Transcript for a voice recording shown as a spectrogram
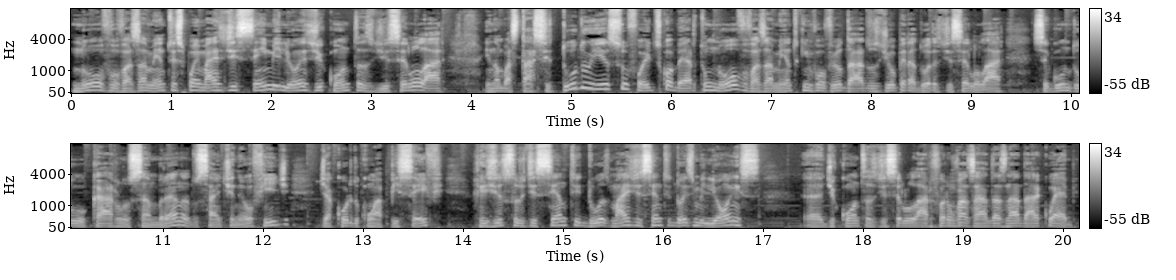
Novo vazamento expõe mais de 100 milhões de contas de celular. E não bastasse tudo isso, foi descoberto um novo vazamento que envolveu dados de operadoras de celular. Segundo o Carlos Sambrana, do site Neofeed, de acordo com a PSafe, registros de 102, mais de 102 milhões eh, de contas de celular foram vazadas na Dark Web.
